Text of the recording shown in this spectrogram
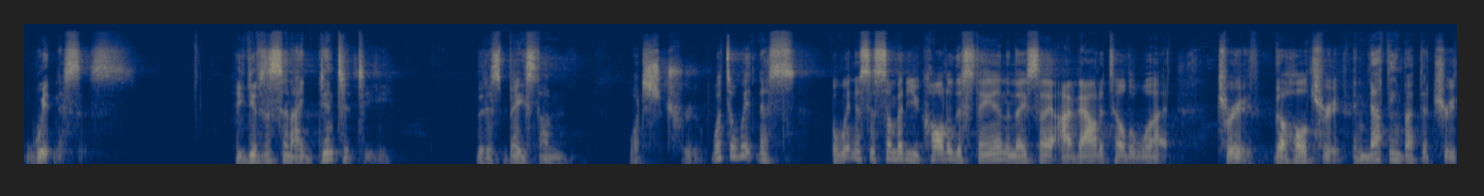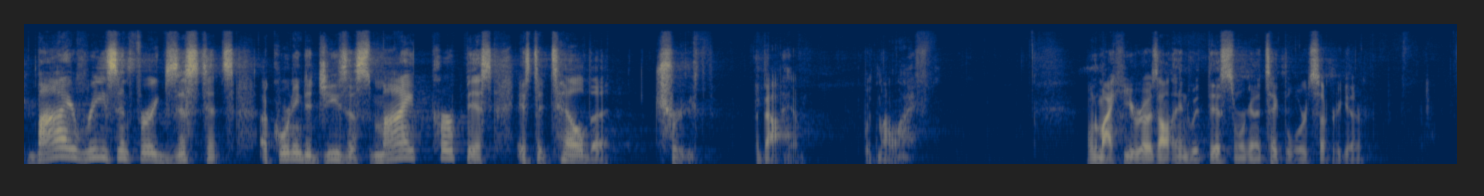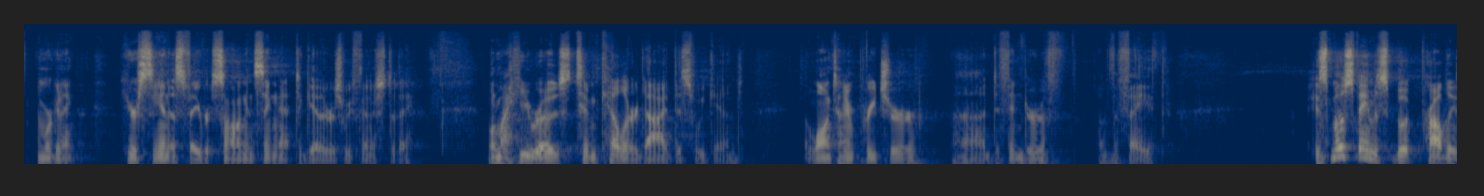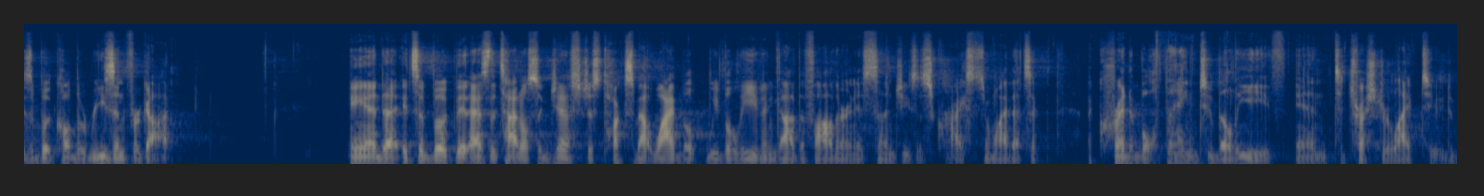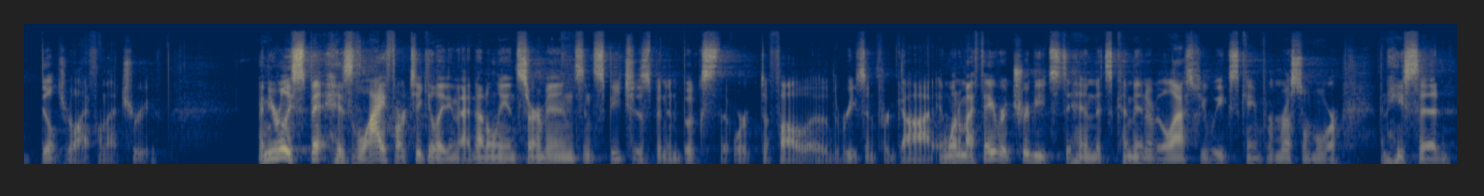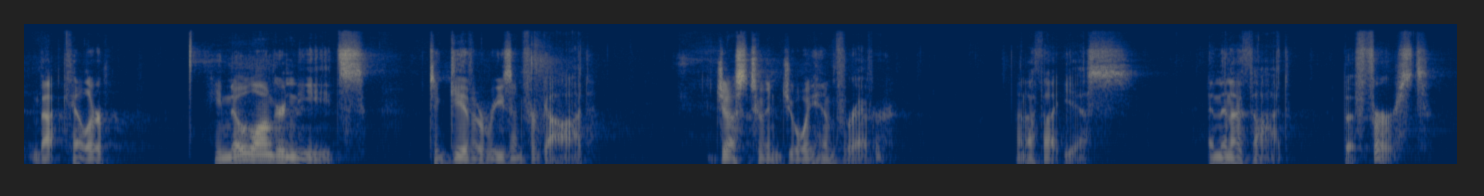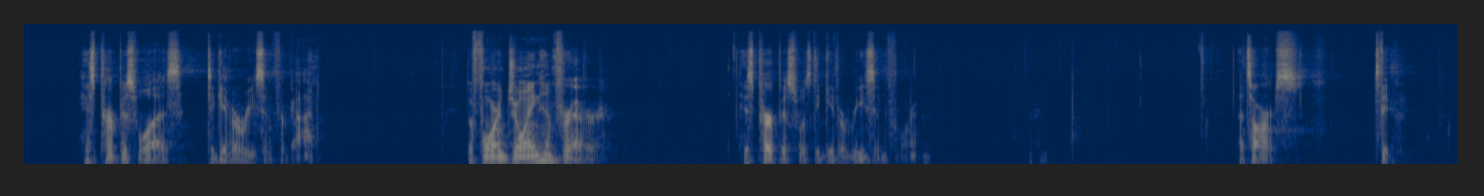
witnesses. He gives us an identity that is based on what's true. What's a witness? A witness is somebody you call to the stand and they say, I vow to tell the what? Truth, the whole truth, and nothing but the truth. My reason for existence, according to Jesus, my purpose is to tell the truth about him with my life. One of my heroes, I'll end with this, and we're going to take the Lord's Supper together. And we're going to hear Sienna's favorite song and sing that together as we finish today. One of my heroes, Tim Keller, died this weekend. A longtime preacher, uh, defender of, of the faith. His most famous book probably is a book called The Reason for God. And uh, it's a book that, as the title suggests, just talks about why be- we believe in God the Father and His Son, Jesus Christ, and why that's a, a credible thing to believe and to trust your life to, to build your life on that truth. And he really spent his life articulating that, not only in sermons and speeches, but in books that were to follow, The Reason for God. And one of my favorite tributes to him that's come in over the last few weeks came from Russell Moore. And he said about Keller, he no longer needs to give a reason for God just to enjoy Him forever? And I thought, yes. And then I thought, but first, His purpose was to give a reason for God before enjoying him forever. His purpose was to give a reason for him. That's ours, too.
